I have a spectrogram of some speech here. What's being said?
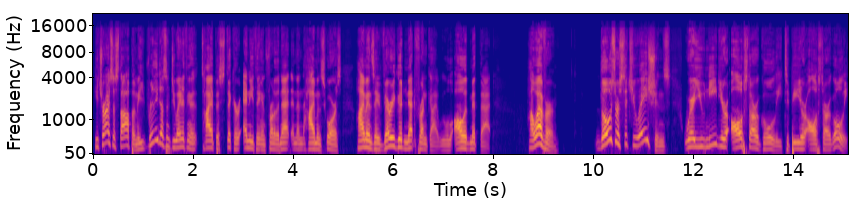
He tries to stop him. He really doesn't do anything to tie up his stick or anything in front of the net, and then Hyman scores. Hyman's a very good net front guy. We will all admit that. However, those are situations where you need your all star goalie to be your all star goalie.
